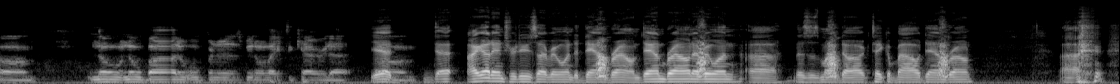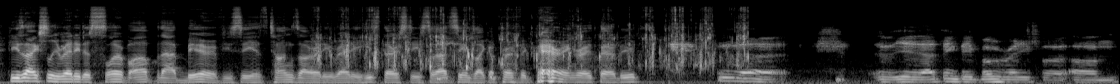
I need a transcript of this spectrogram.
Um, no no bottle openers. We don't like to carry that. Yeah, um, that, I got to introduce everyone to Dan Brown. Dan Brown, everyone. Uh, this is my dog. Take a bow, Dan Brown. Uh, he's actually ready to slurp up that beer. If you see, his tongue's already ready. He's thirsty, so that seems like a perfect pairing right there, dude. Uh, yeah, I think they both ready for um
